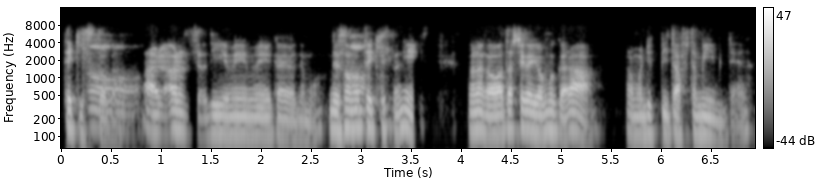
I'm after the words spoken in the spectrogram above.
テキストがあるあるんですよ。DMM 英会話でも。で、そのテキストに、まあ、なんか私が読むから、あもう repeat after me みたいな。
